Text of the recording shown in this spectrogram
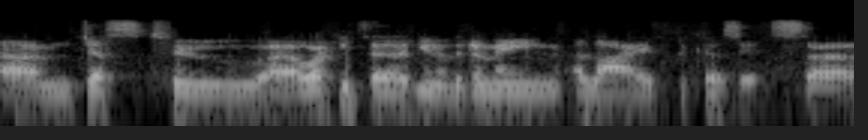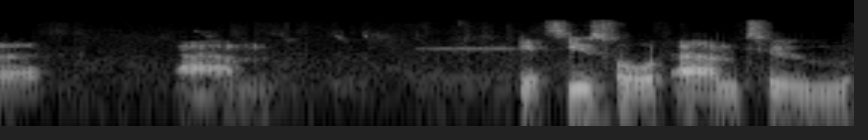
um, just to, uh, or I keep the you know the domain alive because it's uh, um, it's useful to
